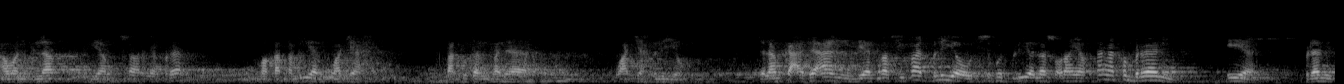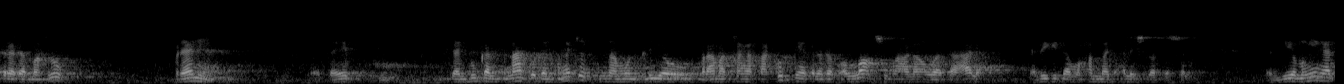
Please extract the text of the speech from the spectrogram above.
awan gelap yang besar yang berat, maka terlihat wajah ketakutan pada wajah beliau. Dalam keadaan di atas sifat beliau disebut beliau adalah seorang yang sangat pemberani. Iya, berani terhadap makhluk. Berani. Dan bukan penakut dan pengecut, namun beliau teramat sangat takutnya terhadap Allah Subhanahu wa taala. Nabi kita Muhammad alaihi wasallam. Dan dia mengingat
